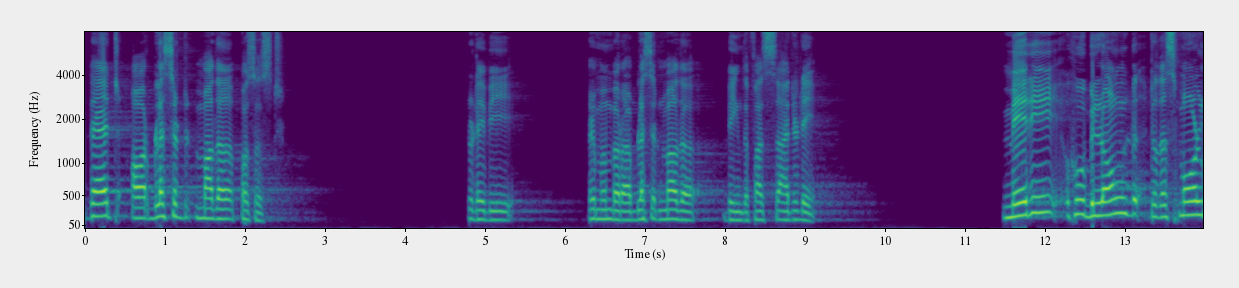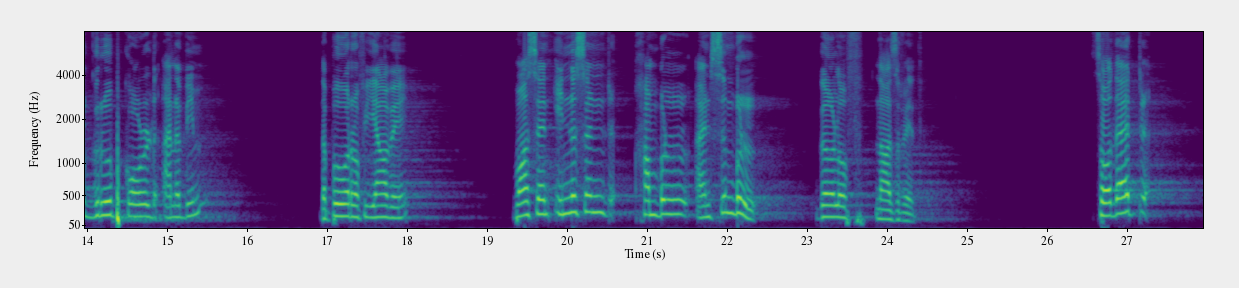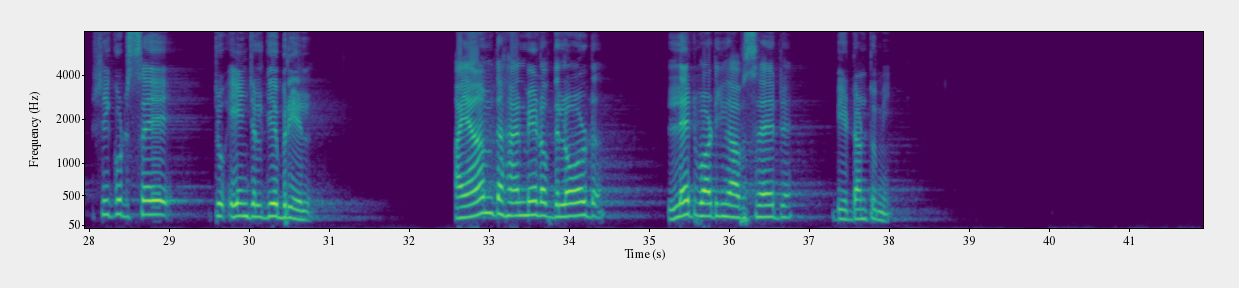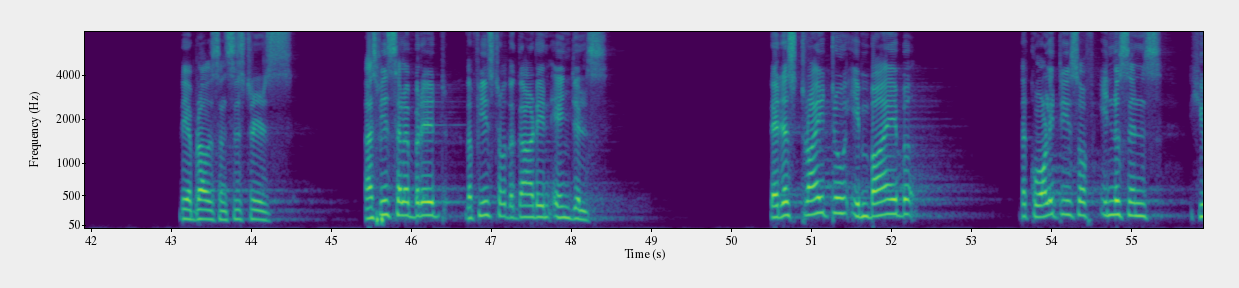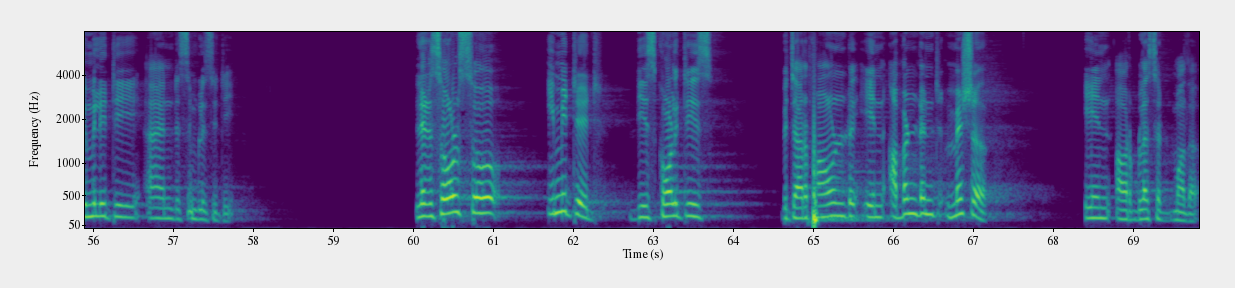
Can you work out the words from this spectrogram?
that our Blessed Mother possessed. Today we remember our Blessed Mother being the first Saturday. Mary, who belonged to the small group called Anabim, the poor of Yahweh, was an innocent, humble, and simple girl of Nazareth. So that she could say to angel Gabriel, I am the handmaid of the Lord, let what you have said be done to me. Dear brothers and sisters, as we celebrate the feast of the guardian angels, let us try to imbibe the qualities of innocence, humility, and simplicity. Let us also imitate these qualities which are found in abundant measure in our Blessed Mother.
